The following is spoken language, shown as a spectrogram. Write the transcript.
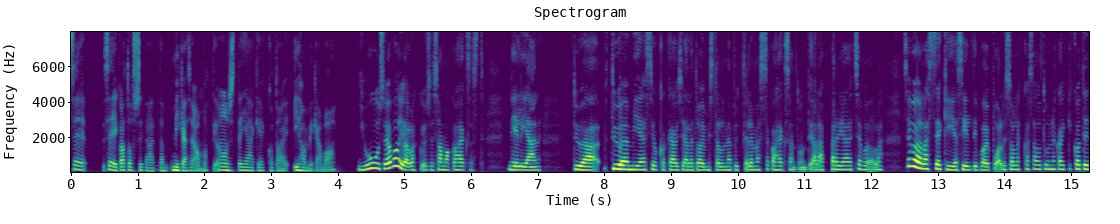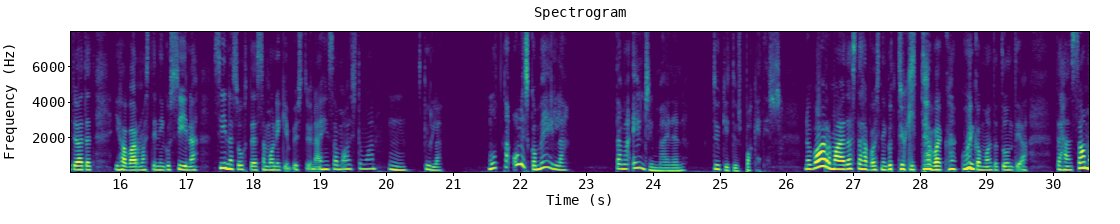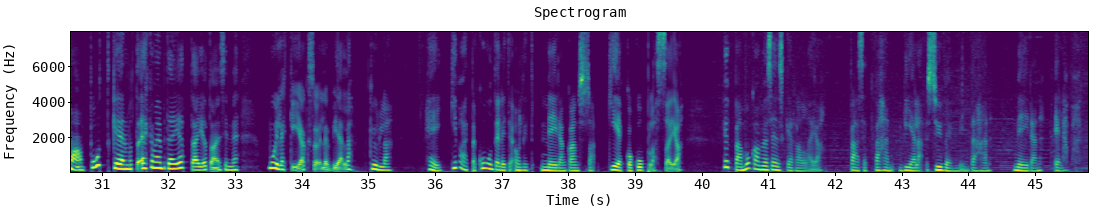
se, se ei katso sitä, että mikä se ammatti on, on se sitten jääkiekko tai ihan mikä vaan. Juu, se voi olla kyllä se sama kahdeksasta neljään työ, työmies, joka käy siellä toimistolla näpyttelemässä kahdeksan tuntia läppäriä, että se voi, olla, se voi olla sekin ja silti voi puolisolle kasautua ne kaikki kotityöt, että ihan varmasti niin kuin siinä, siinä suhteessa monikin pystyy näihin samaistumaan. Mm, kyllä. Mutta olisiko meillä tämä ensimmäinen tykitys paketissa? No varmaan, ja tästähän voisi niinku tykittää vaikka kuinka monta tuntia tähän samaan putkeen, mutta ehkä meidän pitää jättää jotain sinne muillekin jaksoille vielä. Kyllä. Hei, kiva, että kuuntelit ja olit meidän kanssa kiekkokuplassa ja hyppää mukaan myös ensi kerralla ja pääset vähän vielä syvemmin tähän meidän elämään.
